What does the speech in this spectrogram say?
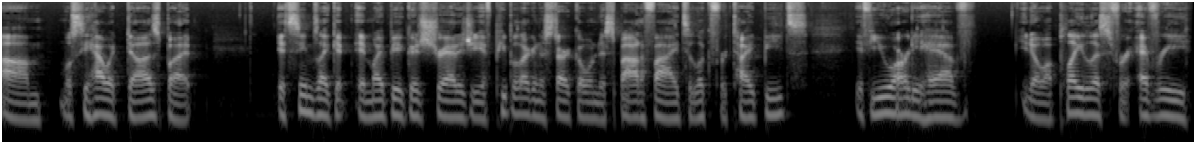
Um, we'll see how it does, but it seems like it, it might be a good strategy if people are going to start going to Spotify to look for type beats. If you already have, you know, a playlist for every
